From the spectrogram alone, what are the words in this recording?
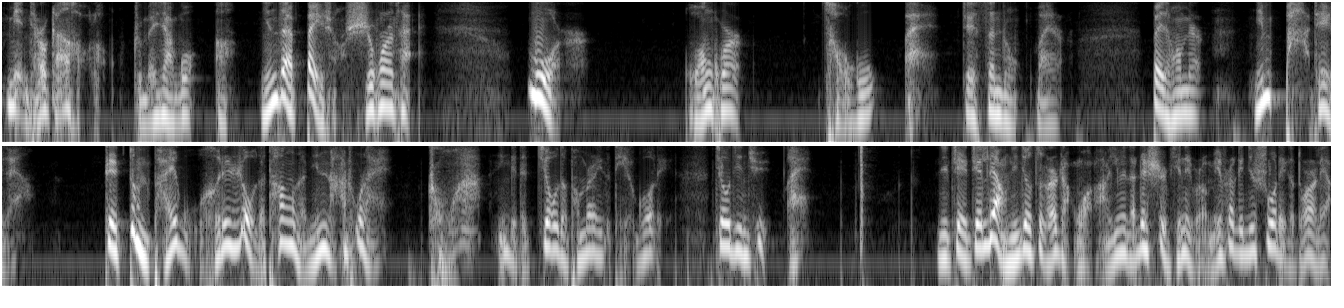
面条擀好了，准备下锅啊。您再备上石花菜、木耳、黄花、草菇，哎，这三种玩意儿备在旁边。您把这个呀，这炖排骨和这肉的汤子，您拿出来，歘，您给它浇到旁边一个铁锅里，浇进去，哎，你这这量您就自个儿掌握了啊，因为咱这视频里边没法跟您说这个多少量。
